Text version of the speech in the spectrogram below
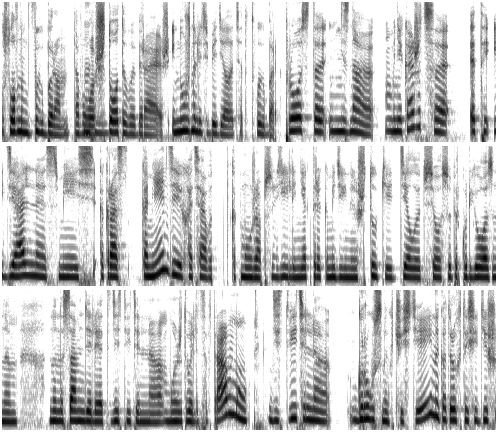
условным выбором того, Мгм. что ты выбираешь, и нужно ли тебе делать этот выбор. Просто, не знаю, мне кажется, это идеальная смесь как раз комедии, хотя вот как мы уже обсудили, некоторые комедийные штуки делают все супер курьезным, но на самом деле это действительно может вылиться в травму. Действительно грустных частей, на которых ты сидишь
